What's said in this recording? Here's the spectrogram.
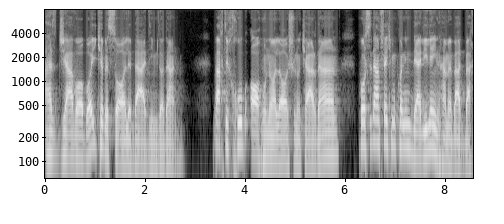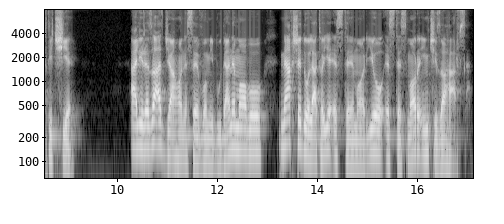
از جوابایی که به سوال بعدیم دادن وقتی خوب آه و ناله هاشونو کردن پرسیدم فکر می‌کنین دلیل این همه بدبختی چیه؟ علیرضا از جهان سومی بودن ما و نقش دولتهای استعماری و استثمار و این چیزا حرف زد.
